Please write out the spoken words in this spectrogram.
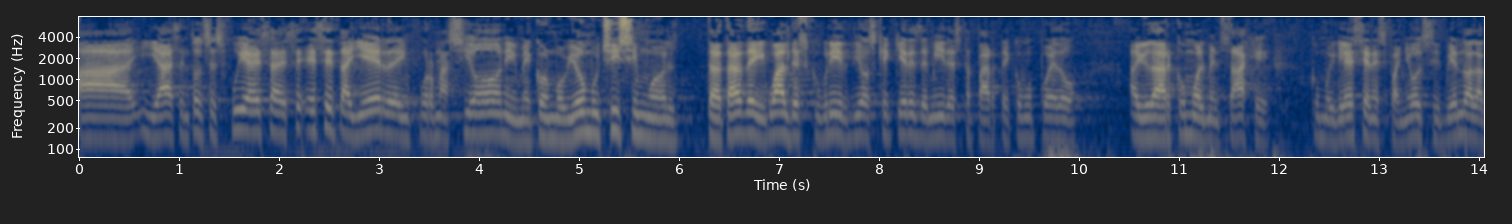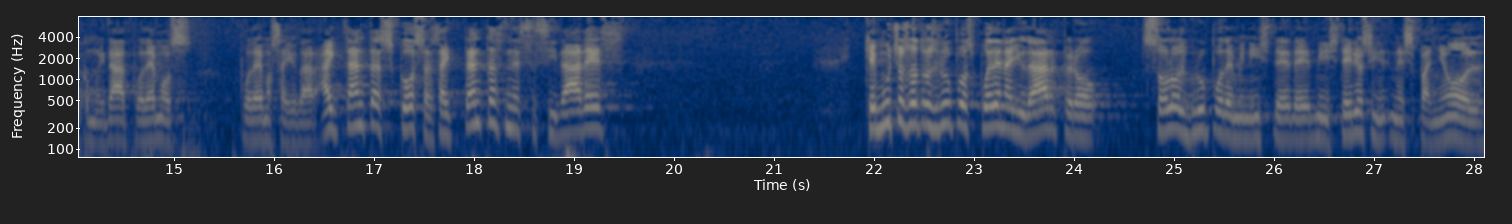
Ah, y entonces fui a ese, taller de información y me conmovió muchísimo el tratar de igual descubrir, Dios, ¿qué quieres de mí de esta parte? ¿Cómo puedo ayudar? ¿Cómo el mensaje, como iglesia en español, sirviendo a la comunidad, podemos, podemos ayudar? Hay tantas cosas, hay tantas necesidades que muchos otros grupos pueden ayudar, pero solo el grupo de, ministerios en español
